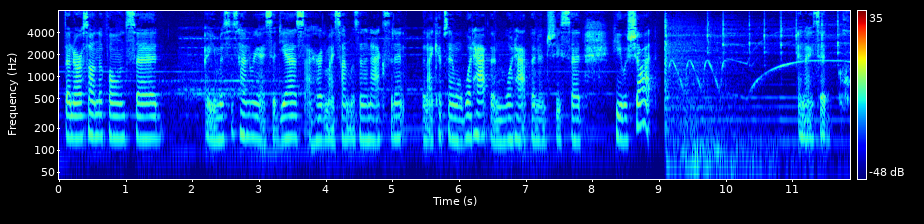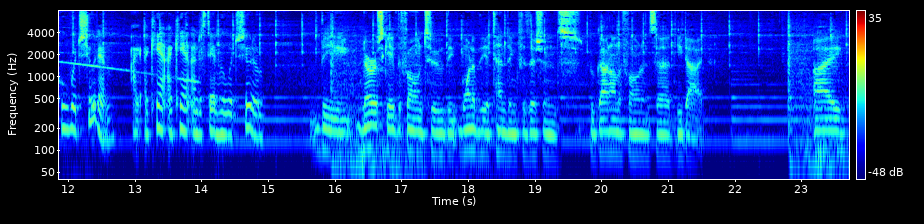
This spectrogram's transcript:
The nurse on the phone said, Are you Mrs. Henry? I said, Yes. I heard my son was in an accident. And I kept saying, Well, what happened? What happened? And she said, He was shot. And I said, Who would shoot him? I, I can't I can't understand who would shoot him. The nurse gave the phone to the one of the attending physicians who got on the phone and said he died. I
